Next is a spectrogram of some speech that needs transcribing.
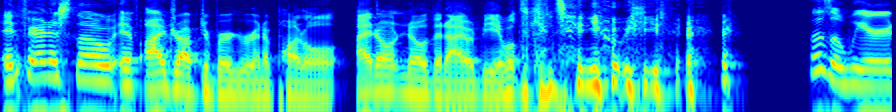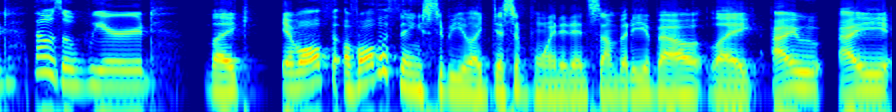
In fairness, though, if I dropped a burger in a puddle, I don't know that I would be able to continue either. That was a weird. That was a weird. like, if all of all the things to be like disappointed in somebody about, like I I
